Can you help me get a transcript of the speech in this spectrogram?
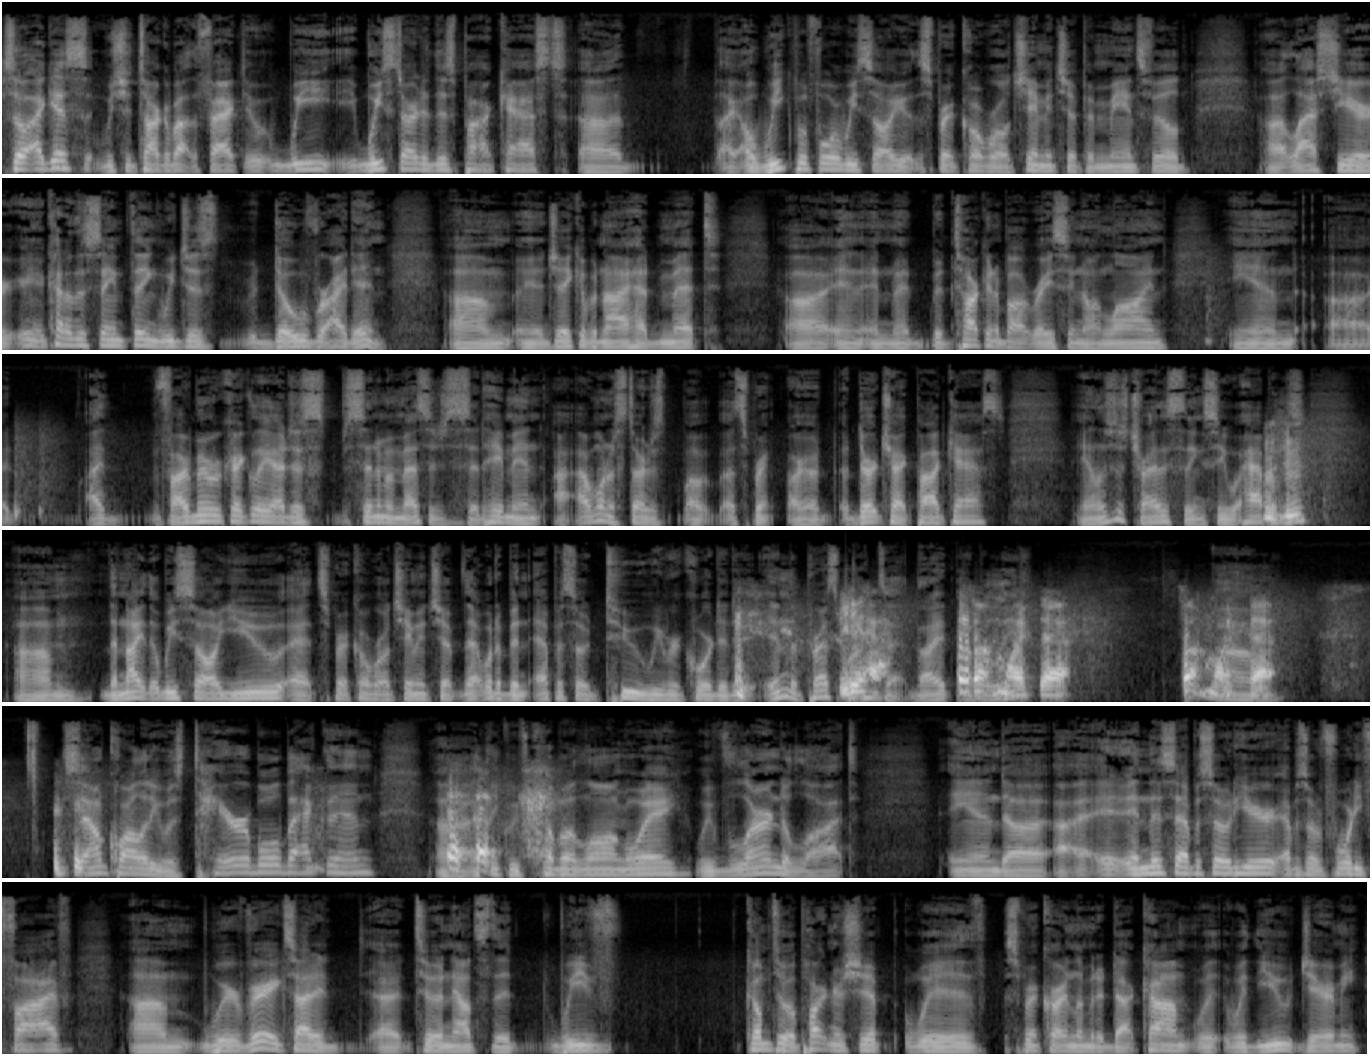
So I guess we should talk about the fact we we started this podcast uh, a week before we saw you at the Sprint Car World Championship in Mansfield uh, last year. Kind of the same thing. We just dove right in. Um, Jacob and I had met uh, and, and had been talking about racing online, and uh, I, if I remember correctly, I just sent him a message and said, "Hey, man, I, I want to start a, a sprint or a, a, dirt track podcast, and let's just try this thing, see what happens." Mm-hmm. Um, the night that we saw you at Sprint Car World Championship, that would have been episode two. We recorded it in the press box yeah, that night. Something like that. Something like um, that. sound quality was terrible back then. Uh, I think we've come a long way. We've learned a lot. And uh, I, in this episode here, episode 45, um, we're very excited uh, to announce that we've come to a partnership with SprintCarUnlimited.com with, with you, Jeremy.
